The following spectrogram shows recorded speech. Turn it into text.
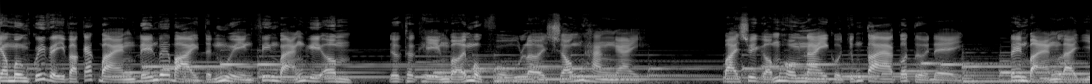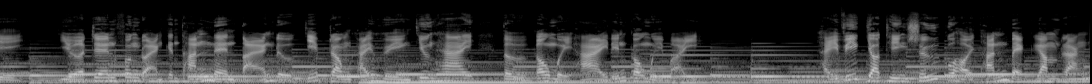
Chào mừng quý vị và các bạn đến với bài tỉnh nguyện phiên bản ghi âm, được thực hiện bởi một phụ lời sống hàng ngày. Bài suy gẫm hôm nay của chúng ta có tựa đề, Tên bạn là gì? Dựa trên phân đoạn Kinh Thánh nền tảng được chép trong Khải Huyền chương 2 từ câu 12 đến câu 17. Hãy viết cho thiên sứ của hội thánh bẹt găm rằng,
